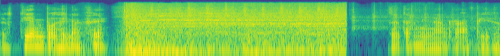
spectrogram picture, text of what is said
Los tiempos de la fe se terminan rápido.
